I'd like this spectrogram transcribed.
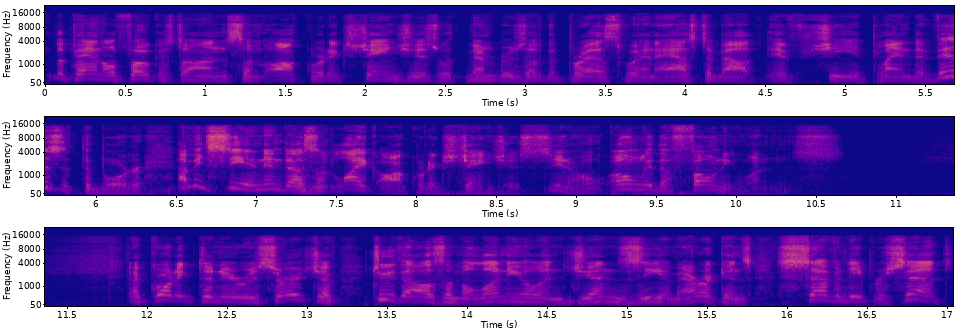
The panel focused on some awkward exchanges with members of the press when asked about if she had planned to visit the border. I mean, CNN doesn't like awkward exchanges, you know, only the phony ones. According to new research of 2,000 millennial and Gen Z Americans, 70%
